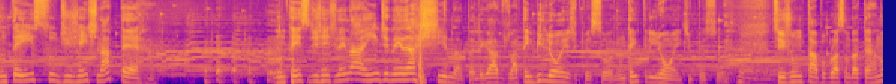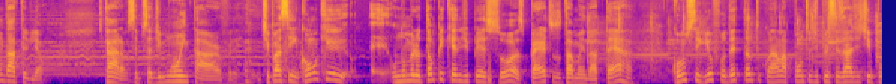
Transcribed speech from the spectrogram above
não tem isso de gente na Terra. Não tem isso de gente nem na Índia nem na China, tá ligado? Lá tem bilhões de pessoas, não tem trilhões de pessoas. Se juntar a população da Terra, não dá trilhão. Cara, você precisa de muita árvore. Tipo assim, como que é, um número tão pequeno de pessoas, perto do tamanho da Terra, conseguiu foder tanto com ela a ponto de precisar de tipo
